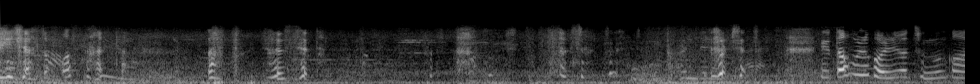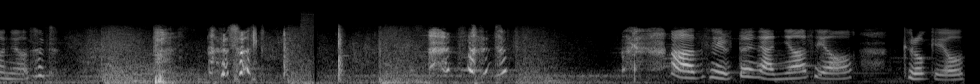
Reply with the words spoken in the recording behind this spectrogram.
아이, 야저 버스 안 타. 나 전세 타. 이거 더블 걸리면 죽는 거 아니야? 아, 재밌더니 안녕하세요. 그러게요.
